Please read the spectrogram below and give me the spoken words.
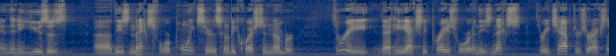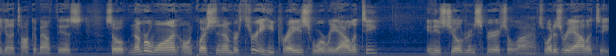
and then he uses uh, these next four points here. This is going to be question number three that he actually prays for, and these next three chapters are actually going to talk about this. So, number one, on question number three, he prays for reality in his children's spiritual lives. What is reality?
